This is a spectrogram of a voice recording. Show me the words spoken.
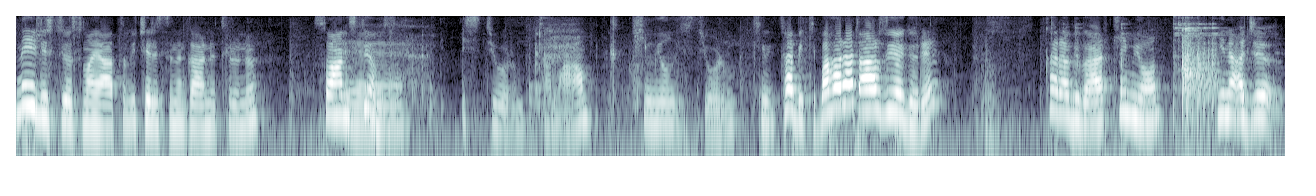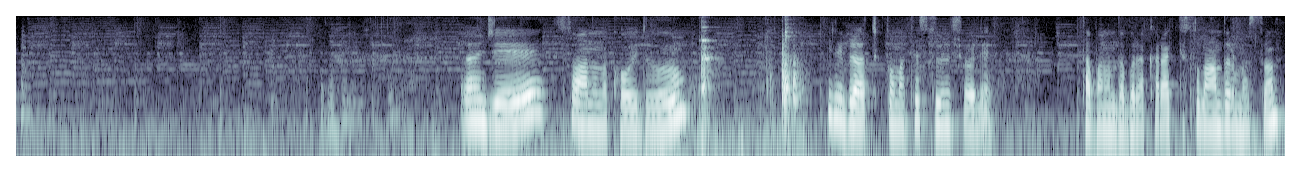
Neyle istiyorsun hayatım içerisinin garnitürünü? Soğan istiyor musun? İstiyorum. Tamam. Kimyon istiyorum. Kim, tabii ki baharat arzuya göre. Karabiber, kimyon, yine acı. Önce soğanını koydum. Yine birazcık domates suyunu şöyle tabanında bırakarak ki sulandırmasın.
